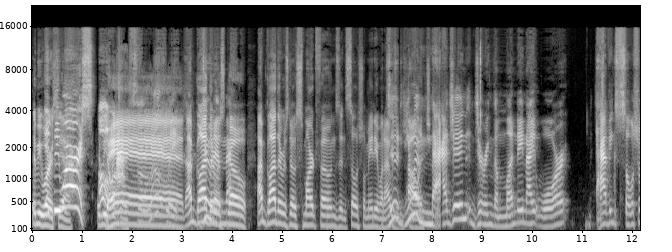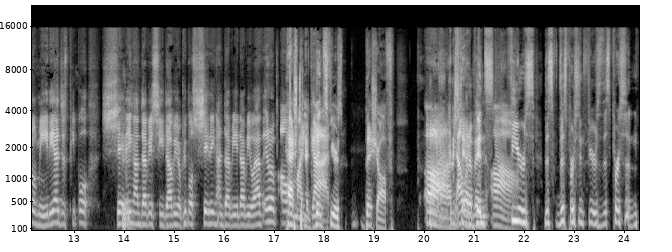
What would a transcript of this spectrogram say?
It'd be worse. It'd be yeah. worse. It'd oh, be absolutely. I'm glad Dude, there was ima- no. I'm glad there was no smartphones and social media when I was Dude, in you college. imagine during the Monday Night War having social media, just people shitting on WCW or people shitting on WWF. It would, oh Hashtag my god, Vince fears Bischoff. oh, that would have been. Ah. Fears this. This person fears this person.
